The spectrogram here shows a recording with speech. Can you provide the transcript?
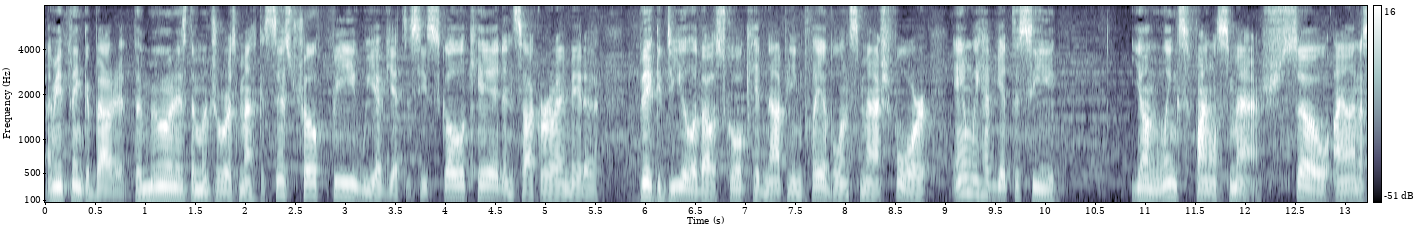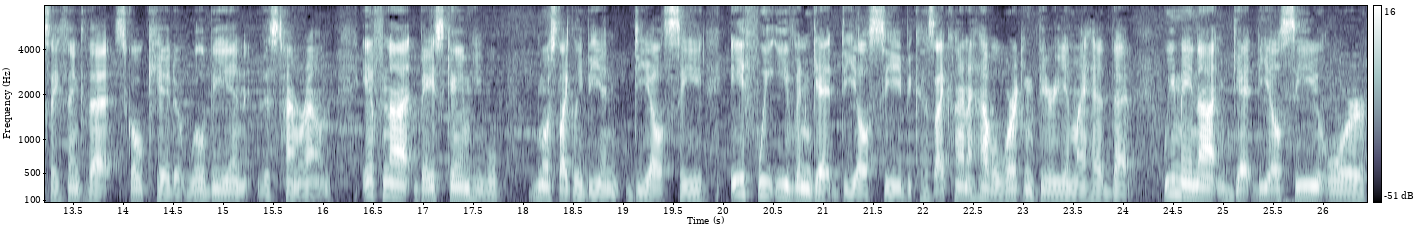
I mean, think about it. The Moon is the Majora's Mask Assist trophy, we have yet to see Skull Kid, and Sakurai made a big deal about Skull Kid not being playable in Smash 4, and we have yet to see Young Link's final smash, so I honestly think that Skull Kid will be in this time around. If not base game, he will most likely be in DLC, if we even get DLC, because I kind of have a working theory in my head that we may not get DLC, or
